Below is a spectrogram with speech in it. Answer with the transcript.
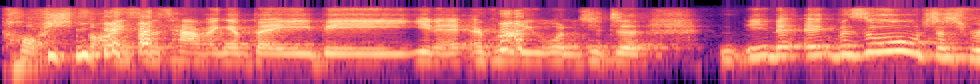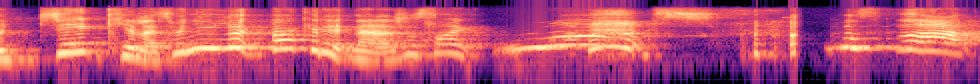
posh spice yeah. was having a baby you know everybody wanted to you know it was all just ridiculous when you look back at it now it's just like what was that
